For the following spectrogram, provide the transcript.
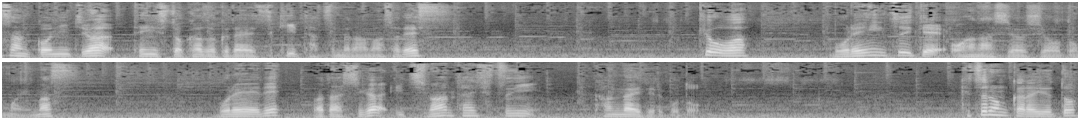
さんこんにちは。テニスと家族大好き辰村正です。今日はボレーについてお話をしようと思います。ボレーで私が一番大切に考えていること。結論から言うと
